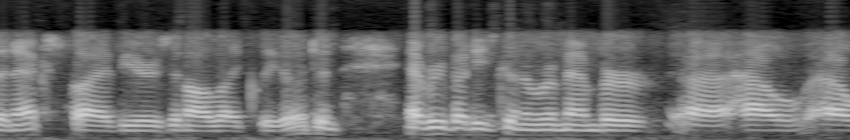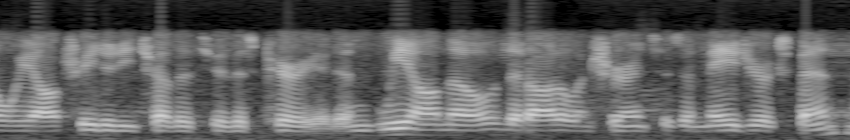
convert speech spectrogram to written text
the next five years in all likelihood, and everybody's going to remember uh, how how we all treated each other through this period. And we all know that auto insurance is a major expense,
